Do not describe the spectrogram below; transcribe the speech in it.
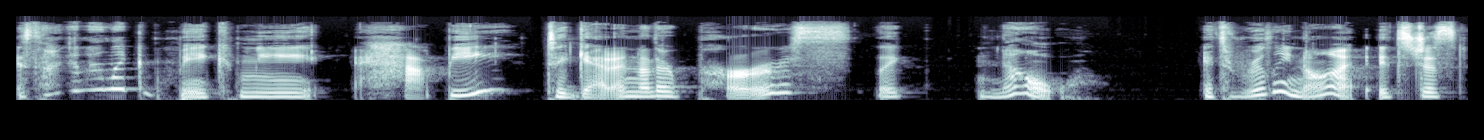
is that going to like make me happy to get another purse? Like, no, it's really not. It's just,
